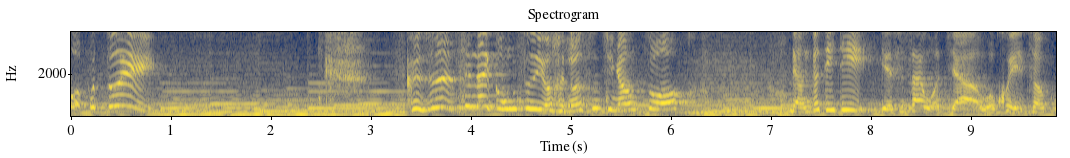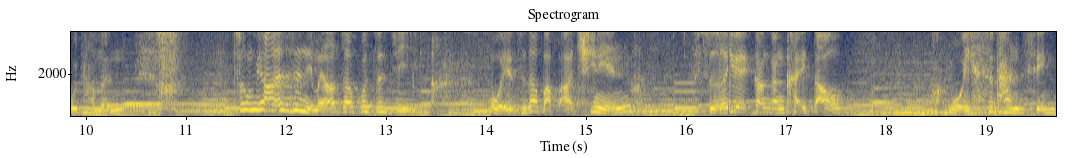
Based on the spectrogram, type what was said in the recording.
我不对。可是现在公司有很多事情要做，两个弟弟也是在我家，我会照顾他们。重要的是你们要照顾自己。我也知道爸爸去年十二月刚刚开刀，我也是担心。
